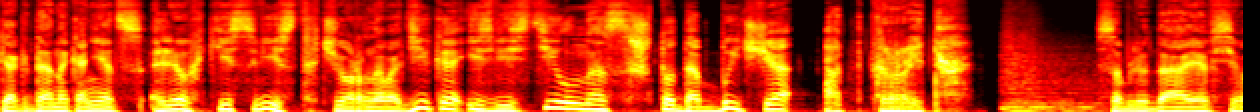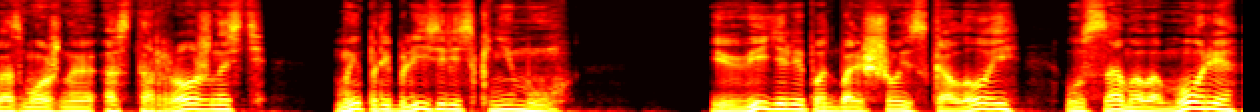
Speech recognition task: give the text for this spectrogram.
когда, наконец, легкий свист черного дика известил нас, что добыча открыта. Соблюдая всевозможную осторожность, мы приблизились к нему и увидели под большой скалой у самого моря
